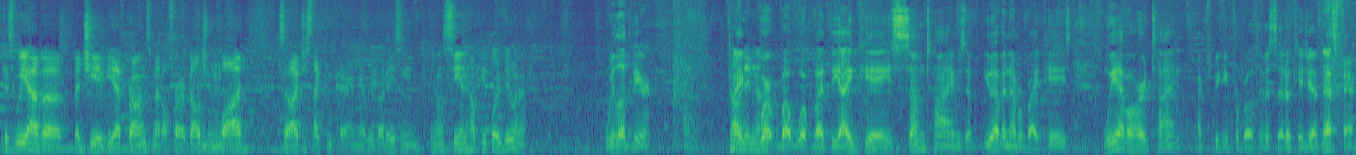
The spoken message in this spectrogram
because we have a, a GABF bronze medal for our Belgian mm-hmm. quad. So I just like comparing everybody's and you know seeing how people are doing it. we love beer. No, I, I- didn't know. but but the IPAs sometimes if you have a number of IPAs, we have a hard time. I'm speaking for both of us. Is that okay, Jeff? That's fair.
